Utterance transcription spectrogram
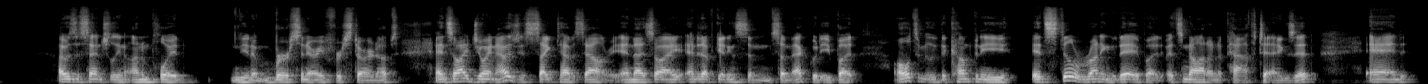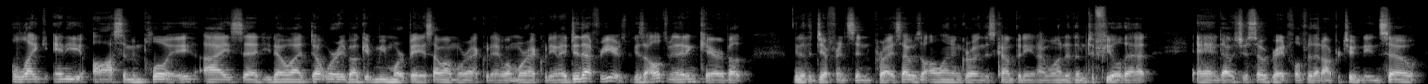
I was essentially an unemployed you know mercenary for startups and so i joined i was just psyched to have a salary and I, so i ended up getting some some equity but ultimately the company it's still running today but it's not on a path to exit and like any awesome employee i said you know what don't worry about giving me more base i want more equity i want more equity and i did that for years because ultimately i didn't care about you know the difference in price i was all in on growing this company and i wanted them to feel that and i was just so grateful for that opportunity and so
